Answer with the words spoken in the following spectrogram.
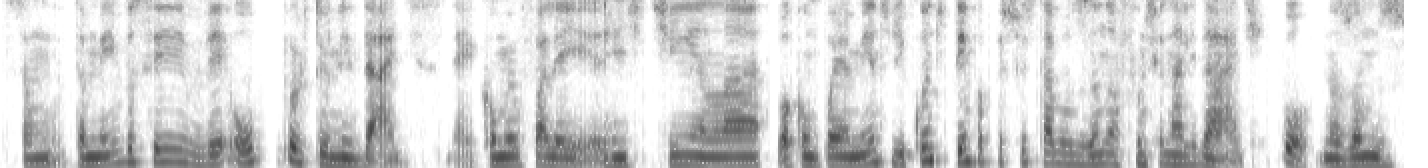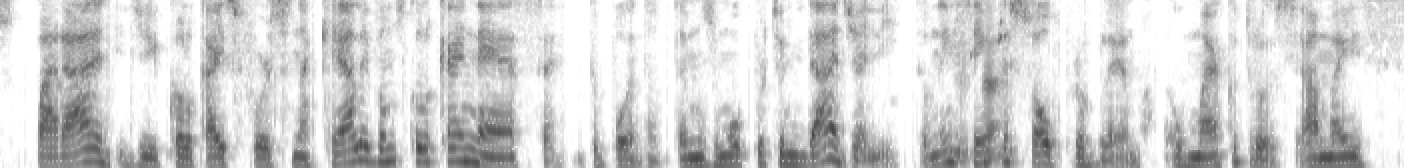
São também você vê oportunidades. É, como eu falei, a gente tinha lá o acompanhamento de quanto tempo a pessoa estava usando a funcionalidade. Pô, nós vamos parar de colocar esforço naquela e vamos colocar nessa. Então, pô, então, temos uma oportunidade ali. Então nem Exato. sempre é só o problema. O Marco trouxe. Ah, mas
